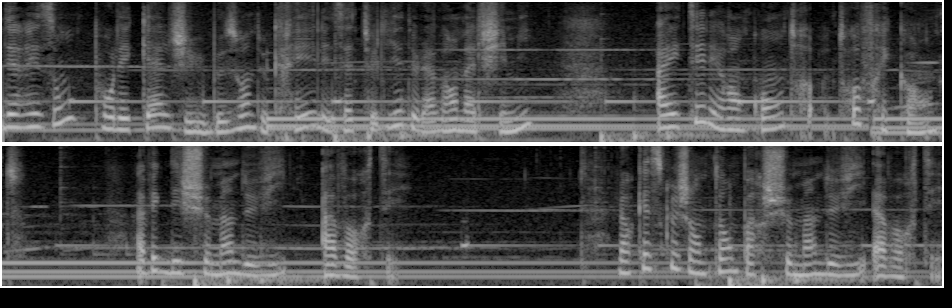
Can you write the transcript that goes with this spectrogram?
Une des raisons pour lesquelles j'ai eu besoin de créer les ateliers de la grande alchimie a été les rencontres trop fréquentes avec des chemins de vie avortés. Alors qu'est-ce que j'entends par chemin de vie avorté?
